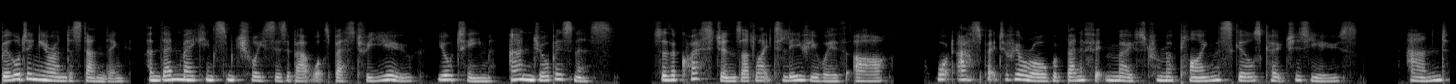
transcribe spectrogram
building your understanding, and then making some choices about what's best for you, your team, and your business. So, the questions I'd like to leave you with are What aspect of your role would benefit most from applying the skills coaches use? And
